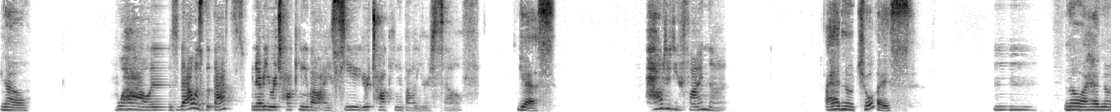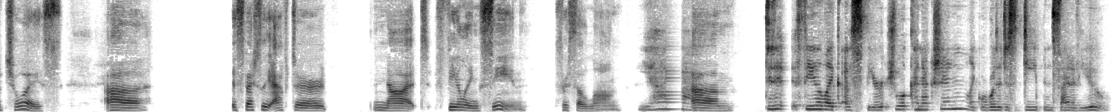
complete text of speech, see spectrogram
No. Wow and so that was the, that's whenever you were talking about i see you you're talking about yourself. Yes. How did you find that? I had no choice. Mm no, I had no choice. Uh, especially after not feeling seen for so long. Yeah. Um, Did it feel like a spiritual connection? Like, or was it just deep inside of you?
